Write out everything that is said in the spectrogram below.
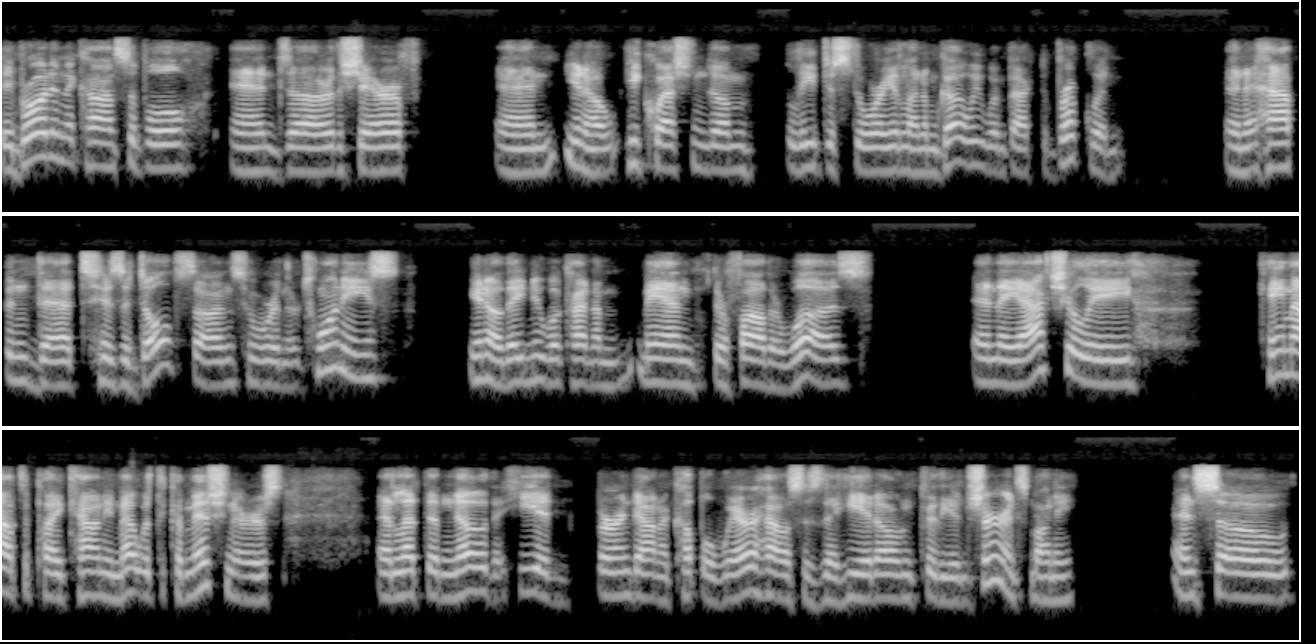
they brought in the constable and uh, or the sheriff, and you know he questioned him, believed his story, and let him go. He went back to Brooklyn, and it happened that his adult sons, who were in their twenties, you know, they knew what kind of man their father was, and they actually came out to Pike County, met with the commissioners, and let them know that he had burned down a couple warehouses that he had owned for the insurance money. And so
